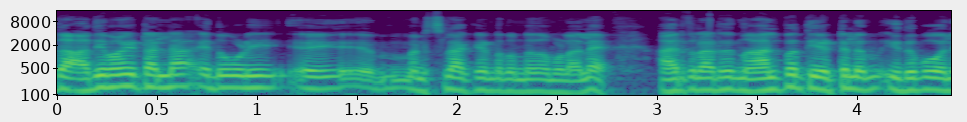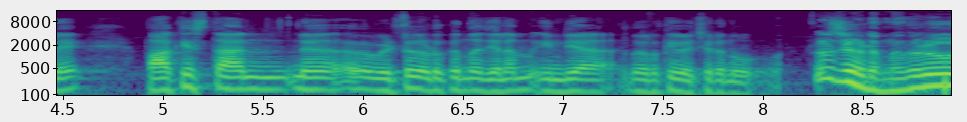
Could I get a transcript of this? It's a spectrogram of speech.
ഇത് ആദ്യമായിട്ടല്ല എന്നുകൂടി മനസ്സിലാക്കേണ്ടതുണ്ട് നമ്മൾ അല്ലേ? ആയിരത്തി തൊള്ളായിരത്തി നാൽപ്പത്തി എട്ടിലും ഇതുപോലെ പാകിസ്ഥാന് വിട്ടുകൊടുക്കുന്ന ജലം ഇന്ത്യ നിർത്തി വെച്ചിരുന്നു തീർച്ചയായിട്ടും. ഇതൊരു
